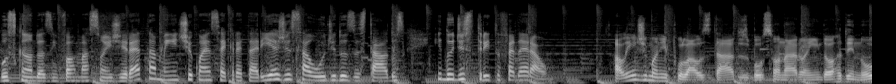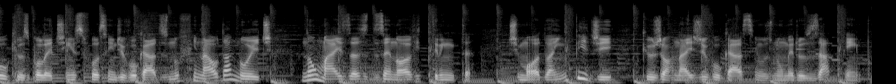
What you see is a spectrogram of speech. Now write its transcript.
buscando as informações diretamente com as secretarias de saúde dos estados e do Distrito Federal. Além de manipular os dados, Bolsonaro ainda ordenou que os boletins fossem divulgados no final da noite, não mais às 19h30, de modo a impedir que os jornais divulgassem os números a tempo.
